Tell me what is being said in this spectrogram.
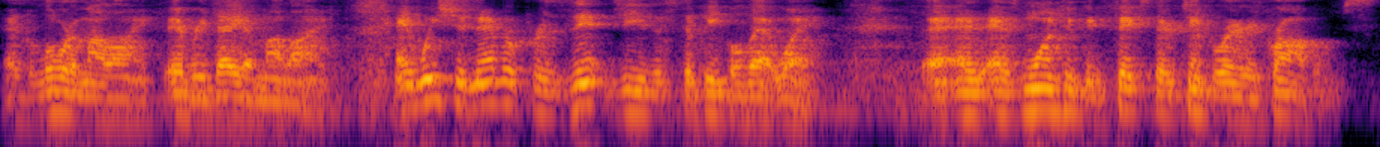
as the Lord of my life every day of my life." And we should never present Jesus to people that way as, as one who can fix their temporary problems.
